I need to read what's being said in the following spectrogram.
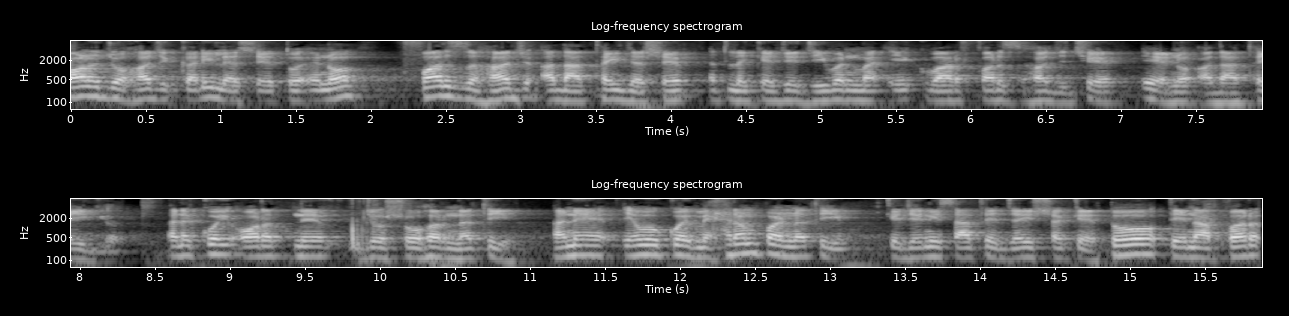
પણ જો હજ કરી લેશે તો એનો ફર્ઝ હજ અદા થઈ જશે, એટલે કે જે જીવનમાં એકવાર ફર્ઝ હજ છે, એનો અદા થઈ ગયો. અને કોઈ ઓરતને જો શોહર નથી, અને એવો કોઈ મહેરમ પણ નથી કે જેની સાથે જઈ શકે, તો તેના પર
